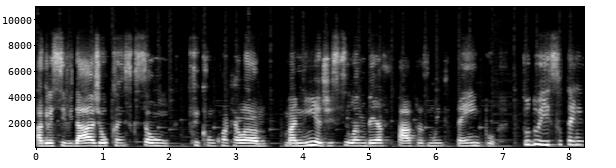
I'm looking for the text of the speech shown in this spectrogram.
agressividade ou cães que são ficam com aquela mania de se lamber as patas muito tempo. Tudo isso tem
